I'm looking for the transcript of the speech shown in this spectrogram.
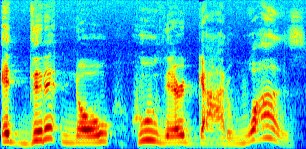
It didn't know who their God was.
